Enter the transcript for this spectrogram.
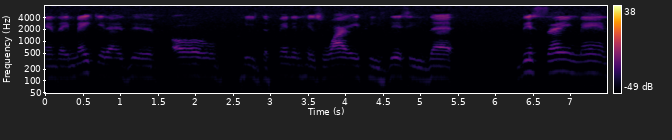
And they make it as if, oh, defending his wife, he's this, he's that. This same man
